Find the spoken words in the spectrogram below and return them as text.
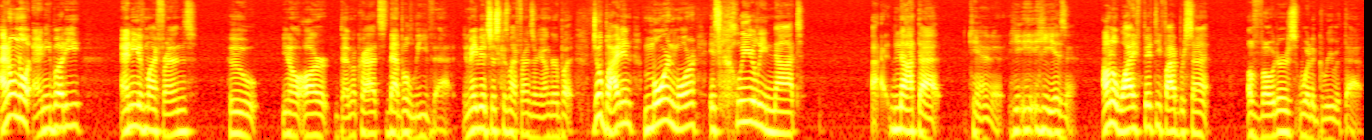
I don't know anybody, any of my friends, who you know, are Democrats that believe that. And maybe it's just because my friends are younger, but Joe Biden, more and more, is clearly not, uh, not that candidate. He, he, he isn't. I don't know why 55% of voters would agree with that.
